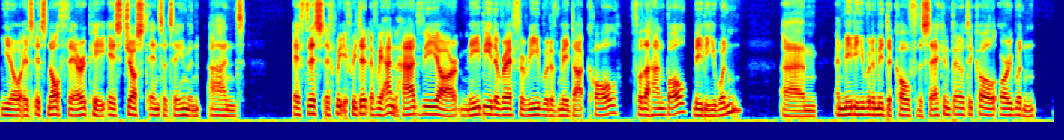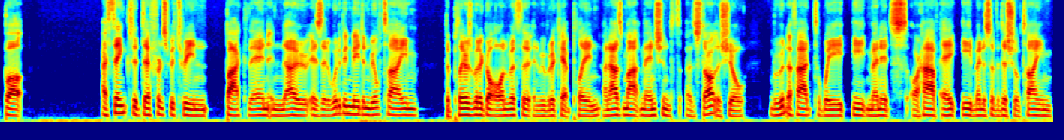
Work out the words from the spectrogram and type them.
you know it's it's not therapy it's just entertainment and if this if we if we did if we hadn't had VAR maybe the referee would have made that call for the handball maybe he wouldn't um and maybe he would have made the call for the second penalty call or he wouldn't but I think the difference between back then and now is that it would have been made in real time. The players would have got on with it, and we would have kept playing. And as Matt mentioned at the start of the show, we wouldn't have had to wait eight minutes or have eight, eight minutes of additional time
